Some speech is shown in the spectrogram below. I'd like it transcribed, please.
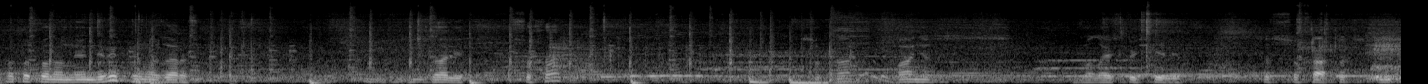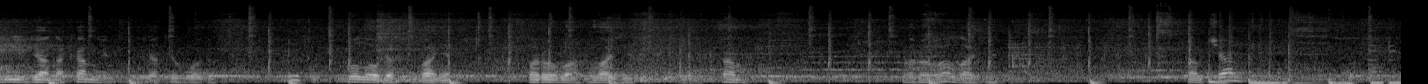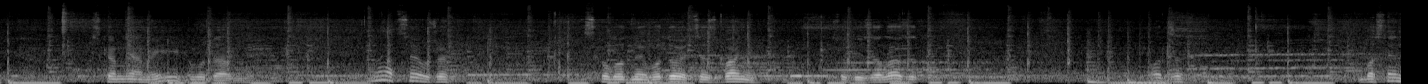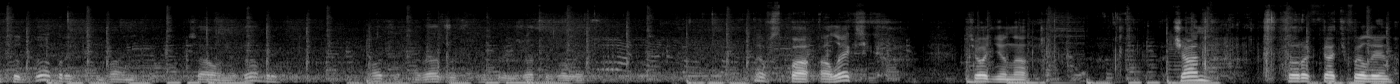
Ну, тут воно не, не вимкнено зараз. Далі суха. Суха баня з Малайської філії. Тут суха, тут не можна на камні взяти воду. Волога баня, парова лазня. Там парова лазня. Там чан камнями і них. Ну а це вже з холодною водою, це з бані. Сюди залазить. Отже, басейн тут добрий, бані, сауни добрі. Отже, раджу приїжджати в Олексі. Ну, в спа Алексік. Сьогодні на чан 45 хвилин.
